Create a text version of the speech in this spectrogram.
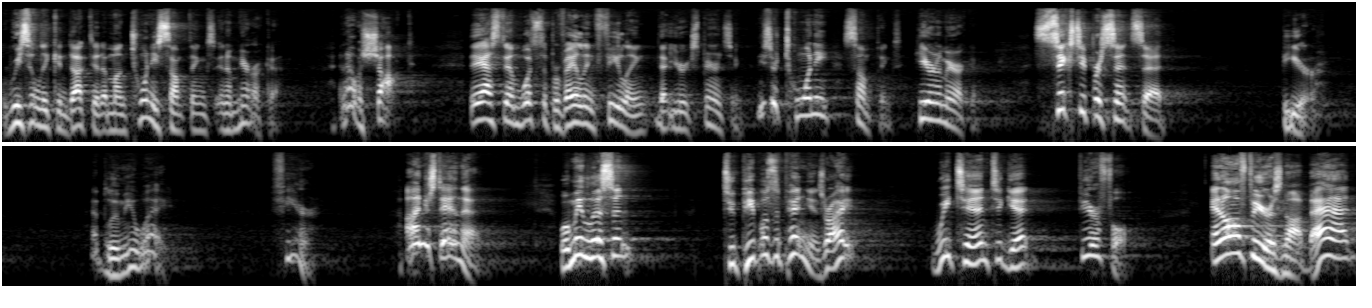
recently conducted among 20 somethings in America, and I was shocked. They asked them, What's the prevailing feeling that you're experiencing? These are 20 somethings here in America. 60% said, Fear. That blew me away. Fear. I understand that. When we listen to people's opinions, right, we tend to get fearful. And all fear is not bad.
